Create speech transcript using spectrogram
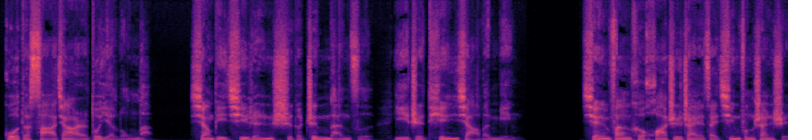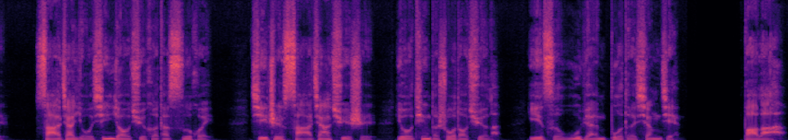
郭的洒家耳朵也聋了。想必其人是个真男子，以致天下闻名。前番和花之寨在清风山时，洒家有心要去和他私会，即使洒家去时，又听得说道去了。”以此无缘不得相见，罢了。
